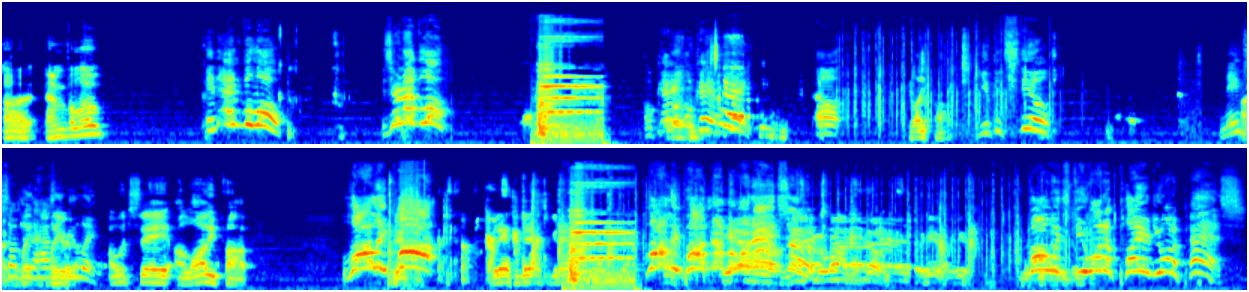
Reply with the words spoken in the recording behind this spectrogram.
Uh, envelope. An envelope. Is there an envelope? Okay, okay, okay. Uh, you could steal. Name All right, something play- that has play to be your- licked. I would say a lollipop. Lollipop. Good answer. Good answer. Good answer. Lollipop. Number one answer. Number one. Let's go. We're here. We're here. Bowens, do you want to play or do you want to pass?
